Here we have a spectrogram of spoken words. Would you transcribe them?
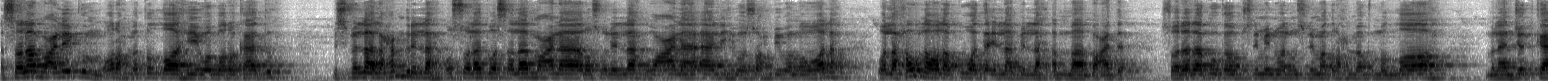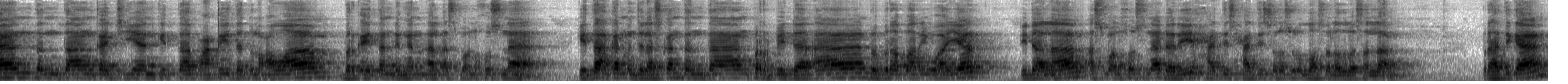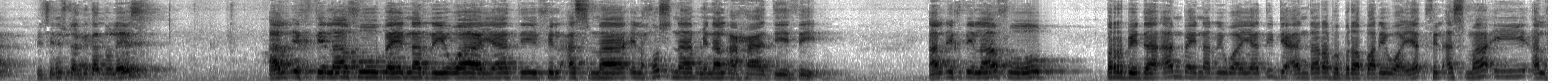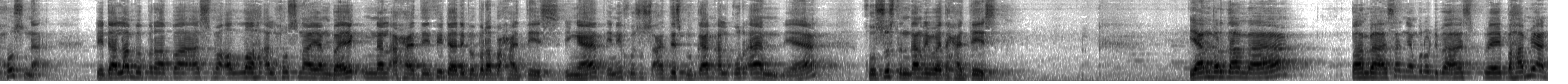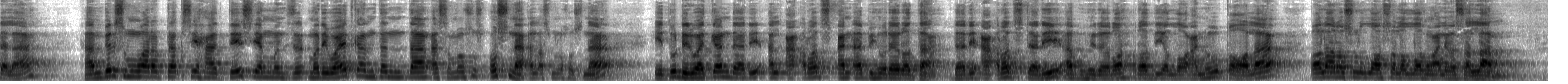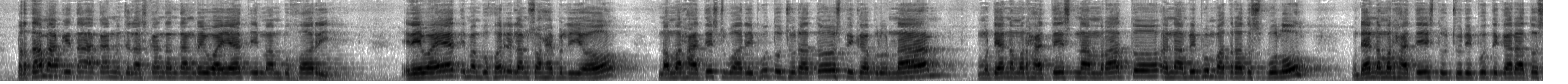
Assalamualaikum warahmatullahi wabarakatuh. Bismillah, alhamdulillah, wassalatu wassalamu ala rasulillah wa ala alihi wa sahbihi wa mawalah. Wa la hawla wa la quwata illa billah amma ba'd. Saudaraku kaum muslimin wal muslimat rahimakumullah. Melanjutkan tentang kajian kitab Aqidatul Awam berkaitan dengan Al-Asmaul Husna. Kita akan menjelaskan tentang perbedaan beberapa riwayat di dalam Asmaul Husna dari hadis-hadis Rasulullah sallallahu alaihi wasallam. Perhatikan, di sini sudah kita tulis Al-ikhtilafu bainar riwayati fil asma'il husna minal ahadithi. Al-ikhtilafu perbedaan bainar riwayati di antara beberapa riwayat fil asma'i al-husna. Di dalam beberapa asma Allah al-husna yang baik minal ahadithi dari beberapa hadis. Ingat, ini khusus hadis bukan Al-Qur'an ya. Khusus tentang riwayat hadis. Yang pertama, pembahasan yang perlu dibahas dipahami adalah hampir semua redaksi hadis yang meriwayatkan tentang asmaul husna al asmaul husna itu diriwayatkan dari al a'raj an abi hurairah. Dari a'raj dari abu hurairah radhiyallahu anhu qala qala rasulullah sallallahu alaihi wasallam. Pertama kita akan menjelaskan tentang riwayat Imam Bukhari. Riwayat Imam Bukhari dalam sahih beliau nomor hadis 2736 Kemudian nomor hadis 600, 6410. Kemudian nomor hadis 7392.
